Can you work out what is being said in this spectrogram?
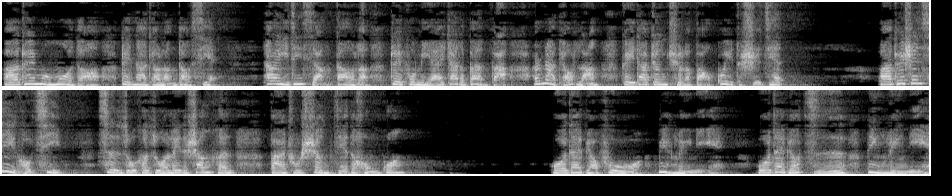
法推默默地对那条狼道谢。他已经想到了对付米埃扎的办法，而那条狼给他争取了宝贵的时间。法推深吸一口气，四足和左肋的伤痕发出圣洁的红光。我代表父命令你，我代表子命令你，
